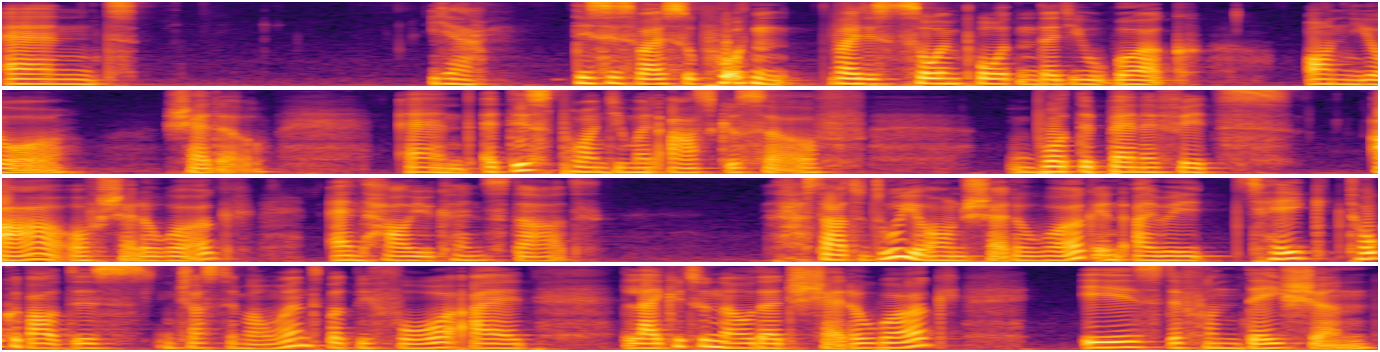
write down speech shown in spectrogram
And yeah, this is why it's important, why it is so important that you work on your shadow. And at this point, you might ask yourself what the benefits are of shadow work and how you can start start to do your own shadow work and i will take talk about this in just a moment but before i'd like you to know that shadow work is the foundation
